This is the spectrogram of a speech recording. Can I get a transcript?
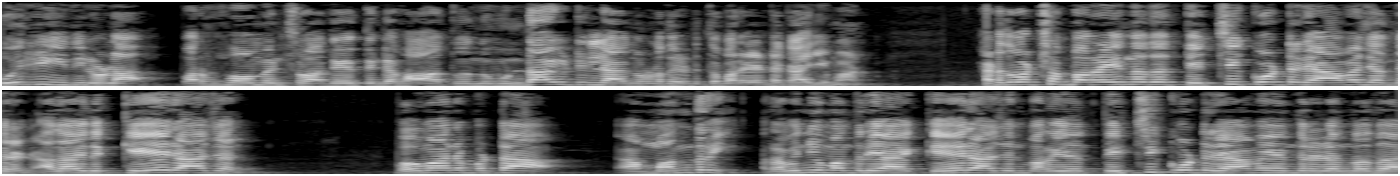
ഒരു രീതിയിലുള്ള പെർഫോമൻസും അദ്ദേഹത്തിന്റെ ഭാഗത്തു നിന്നും ഉണ്ടായിട്ടില്ല എന്നുള്ളത് എടുത്തു പറയേണ്ട കാര്യമാണ്. ഇടതുപക്ഷം പറയുന്നത് തെച്ചിക്കോട്ട് രാമചന്ദ്രൻ അതായത് കെ രാജൻ ബഹുമാനപ്പെട്ട മന്ത്രി റവന്യൂ മന്ത്രിയായ കെ രാജൻ പറയുന്നത് തെച്ചിക്കോട്ട് രാമചന്ദ്രൻ എന്നത്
